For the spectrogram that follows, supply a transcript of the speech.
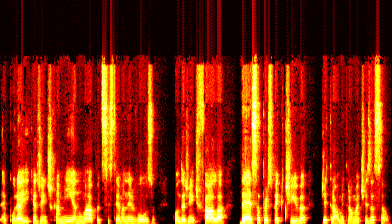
é por aí que a gente caminha no mapa de sistema nervoso quando a gente fala dessa perspectiva de trauma e traumatização.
